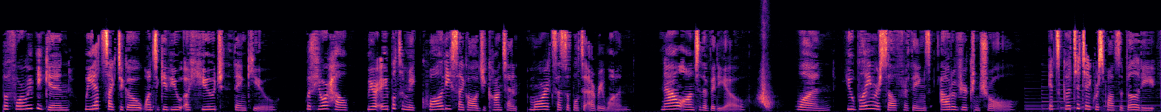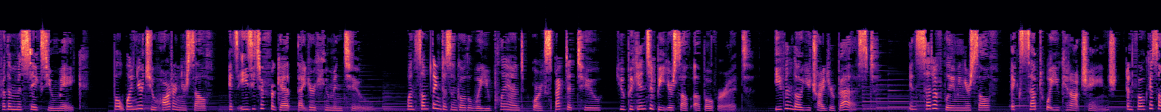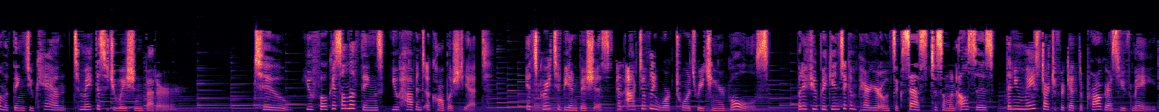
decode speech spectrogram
Before we begin, we at Psych2Go want to give you a huge thank you. With your help, we are able to make quality psychology content more accessible to everyone. Now on to the video. 1. You blame yourself for things out of your control. It's good to take responsibility for the mistakes you make. But when you're too hard on yourself, it's easy to forget that you're human too. When something doesn't go the way you planned or expect it to, you begin to beat yourself up over it, even though you tried your best. Instead of blaming yourself, accept what you cannot change and focus on the things you can to make the situation better. 2. You focus on the things you haven't accomplished yet. It's great to be ambitious and actively work towards reaching your goals. But if you begin to compare your own success to someone else's, then you may start to forget the progress you've made.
